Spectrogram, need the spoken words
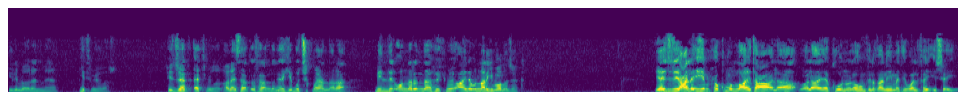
İlim öğrenmeye gitmiyorlar. Hicret etmiyorlar. Aleyhisselatü Vesselam da diyor ki bu çıkmayanlara bildir onların da hükmü aynı bunlar gibi olacak. Yecri aleyhim hukmullahi teala ve la yekunu lehum fil ganimeti vel fey'i şey.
